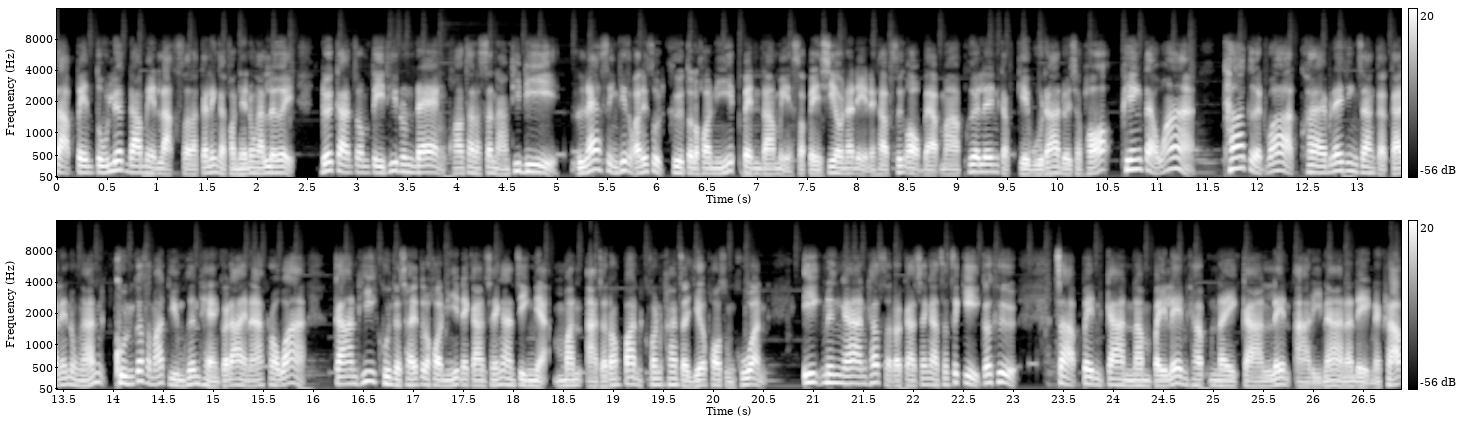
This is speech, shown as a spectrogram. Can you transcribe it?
จะเป็นตัวเลือกดาเมจหลักสำหรับการเล่นกับคอนเทนต์ตรงนั้นเลย ด้วยการโจมตีที่รุนแรงความถนัดสนามที่ดี และสิ่งที่สำคัญที่สุดคือตัวละครนี้เป็นดาเมจสเปเชียลนั่นเองนะครับซึ่งออกแบบมาเพื่อเล่นกับเกบูราโดยเฉพาะ เพียงแต่ว่าถ้าเกิดว่าใครไม่ได้จริงจังกับการเล่นตรงนั้น คุณก็สามารถยืมเพื่อนแทนก็ได้นะ เพราะว่า การที่คุณจะใช้ตัวละครนี้ในการใช้งานจริงเนี่ยมันอาจจะต้องปั้นค่อนข้างจะเยอะพอสมควร อีกหนึ่งงานครับสำหรับการใช้งานซัสกิก็คือ จะเป็นการนำไปเล่นครับในการเล่นอารีนานั่นเองนะครับ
